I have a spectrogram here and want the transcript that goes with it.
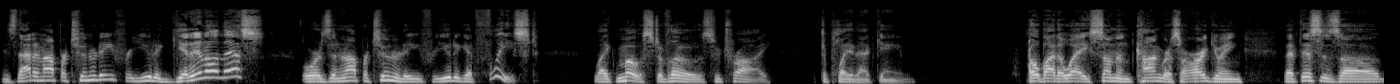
Is that an opportunity for you to get in on this? Or is it an opportunity for you to get fleeced like most of those who try to play that game? Oh, by the way, some in Congress are arguing that this is a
